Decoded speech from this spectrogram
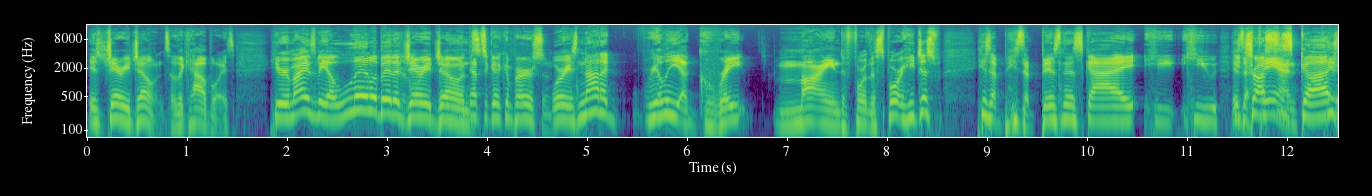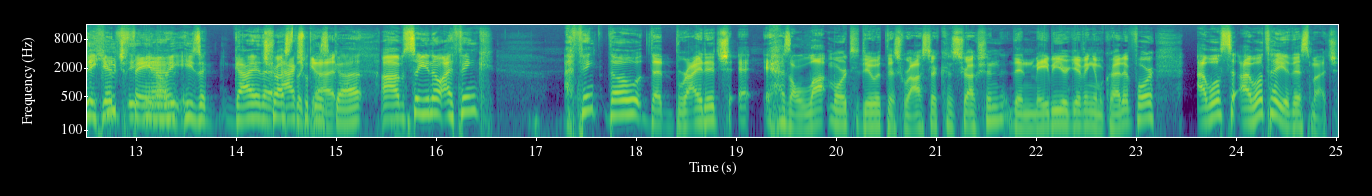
Is Jerry Jones of the Cowboys? He reminds me a little bit of Jerry Jones That's a good comparison. where he's not a really a great mind for the sport. He just he's a he's a business guy. He he He a trusts fan. his gut. He's a He huge gets- fan. You know, he- he's a guy that Trust acts with his gut. Um, so you know, I think I think though that Bridich eh, has a lot more to do with this roster construction than maybe you're giving him credit for. I will I will tell you this much.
